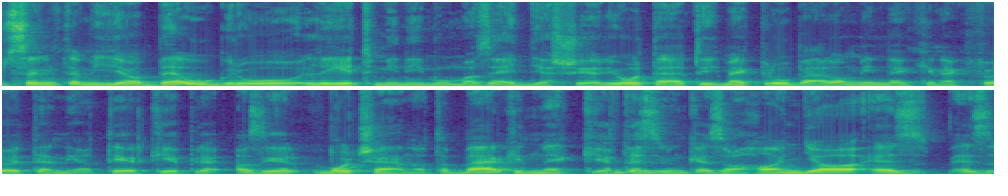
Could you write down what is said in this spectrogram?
szerintem így a beugró létminimum az egyesért, jó? Tehát így megpróbálom mindenkinek föltenni a térképre. Azért, bocsánat, ha bárkit megkérdezünk, ez a hangya, ez, ez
